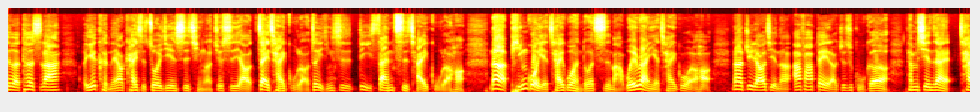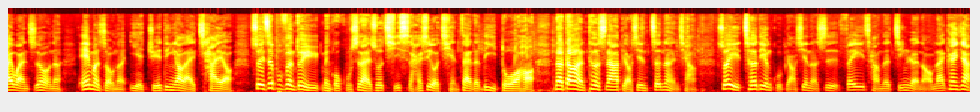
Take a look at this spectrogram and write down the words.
这个特斯拉，也可能要开始做一件事情了，就是要再拆股了。这已经是第三次拆股了哈。那苹果也拆过很多次嘛，微软也拆过了哈。那据了解呢，阿发贝了就是谷歌，他们现在拆完之后呢，Amazon 呢也决定要来拆哦。所以这部分对于美国股市来说，其实还是有潜在的利多哈。那当然，特斯拉表现真的很强，所以车电股表现呢是非常的惊人哦。我们来看一下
